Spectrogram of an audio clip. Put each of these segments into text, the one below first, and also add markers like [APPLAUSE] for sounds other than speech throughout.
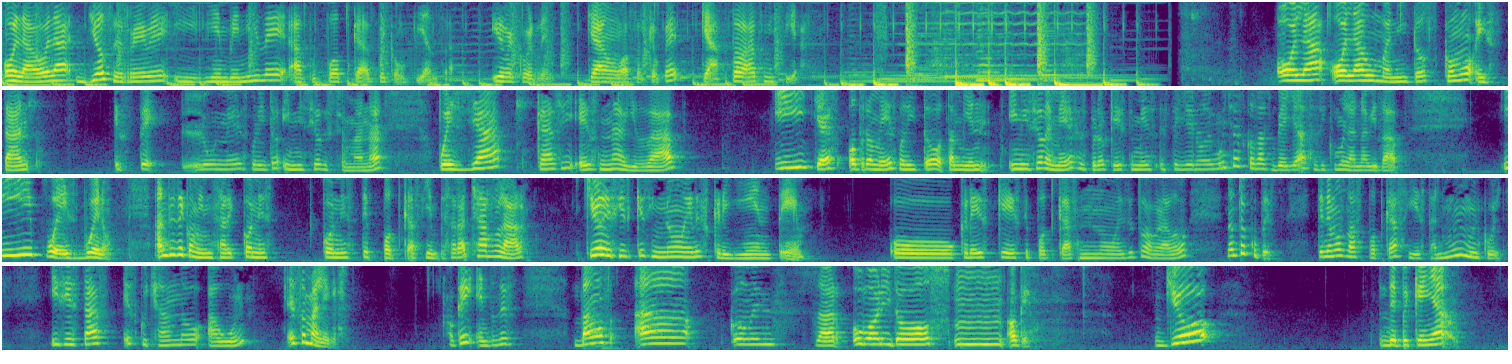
Hola, hola, yo soy Rebe y bienvenida a tu podcast de confianza. Y recuerden que amo más al café que a todas mis tías. Hola, hola humanitos, ¿cómo están? Este lunes, bonito inicio de semana. Pues ya casi es Navidad y ya es otro mes, bonito también inicio de mes. Espero que este mes esté lleno de muchas cosas bellas, así como la Navidad. Y pues bueno, antes de comenzar con, con este podcast y empezar a charlar, quiero decir que si no eres creyente o crees que este podcast no es de tu agrado, no te ocupes. Tenemos más podcasts y están muy, muy cool. Y si estás escuchando aún, eso me alegra. ¿Ok? Entonces, vamos a comenzar. Humanitos. Mm, ok. Yo, de pequeña,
